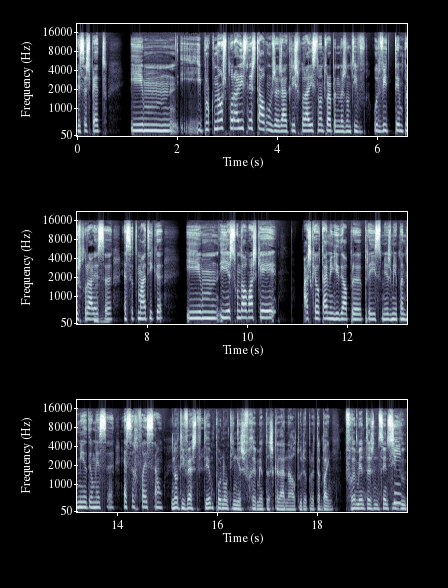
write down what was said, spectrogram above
nesse aspecto. E, hum, e por que não explorar isso neste álbum? Já, já queria explorar isso no Antwerpen, mas não tive o devido tempo para explorar essa, essa temática. E, hum, e este segundo álbum acho que é acho que é o timing ideal para, para isso mesmo e a pandemia deu-me essa, essa reflexão. Não tiveste tempo ou não tinhas ferramentas, se calhar, na altura para também? Ferramentas no sentido,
